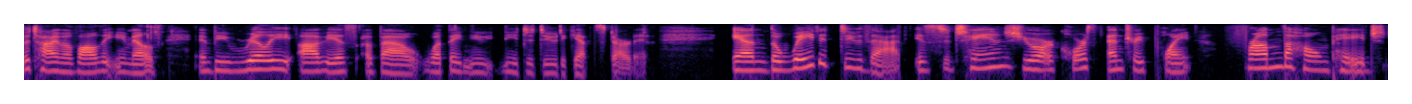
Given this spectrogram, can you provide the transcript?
the time of all the emails and be really obvious about what they need, need to do to get started. And the way to do that is to change your course entry point from the home page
